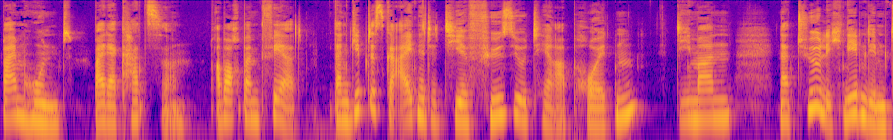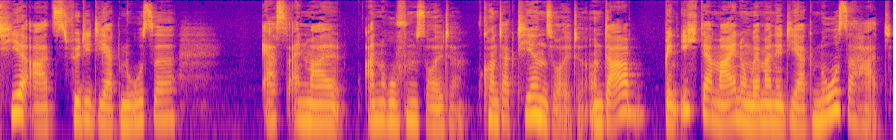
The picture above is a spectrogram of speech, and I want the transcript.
beim Hund, bei der Katze, aber auch beim Pferd, dann gibt es geeignete Tierphysiotherapeuten, die man natürlich neben dem Tierarzt für die Diagnose erst einmal anrufen sollte, kontaktieren sollte. Und da bin ich der Meinung, wenn man eine Diagnose hat,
